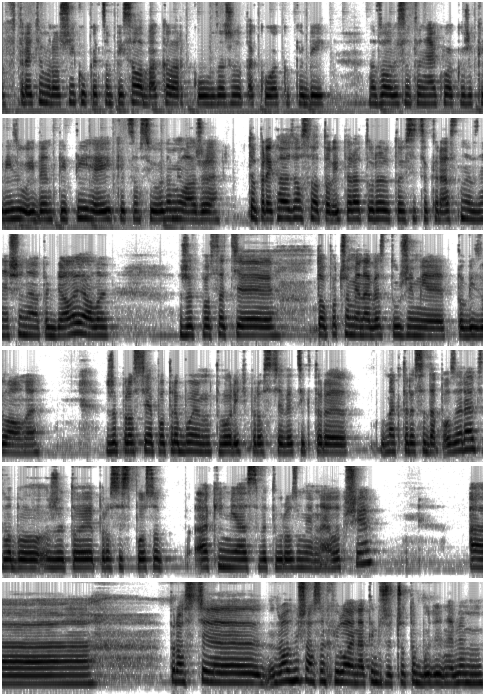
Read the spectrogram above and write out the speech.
v treťom ročníku, keď som písala bakalárku, zažila takú ako keby, nazvala by som to nejakú akože krízu identity, hej, keď som si uvedomila, že to prekladateľstvo a to literatúra, to je síce krásne, vznešené a tak ďalej, ale že v podstate to, po čom ja najviac túžim, je to vizuálne. Že proste ja potrebujem tvoriť proste veci, ktoré, na ktoré sa dá pozerať, lebo že to je proste spôsob, akým ja svetu rozumiem najlepšie. A proste rozmýšľala som chvíľu aj nad tým, že čo to bude, neviem,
